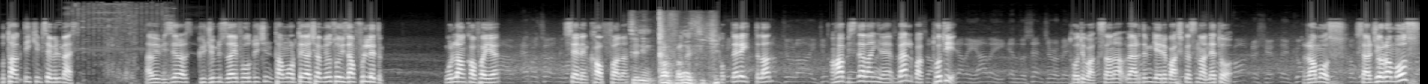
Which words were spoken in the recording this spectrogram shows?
Bu taktiği kimse bilmez. Tabi biz biraz gücümüz zayıf olduğu için tam ortaya açamıyoruz. O yüzden fullledim. Vur lan kafayı. Senin kafanı. Senin kafanı sikeyim. Top nereye gitti lan? Aha bizde lan yine. Ver bak Toti. Toti bak sana verdim geri başkasına Neto. Ramos. Sergio Ramos.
